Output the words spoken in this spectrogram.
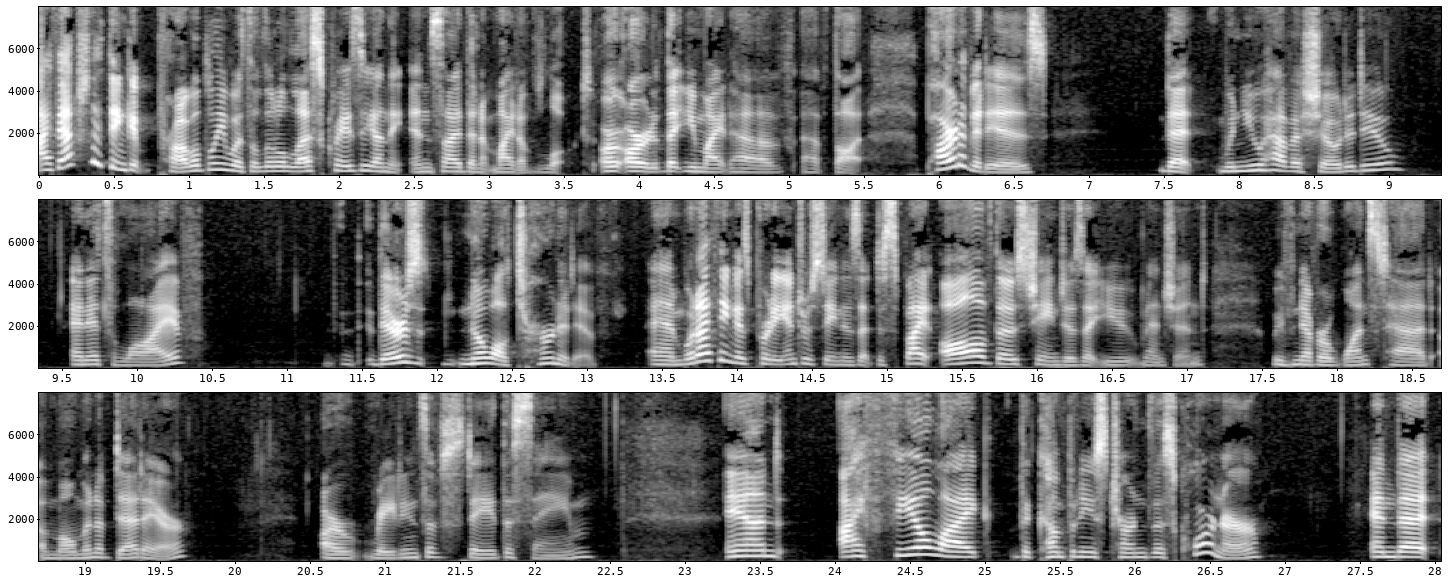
I actually think it probably was a little less crazy on the inside than it might have looked or, or that you might have, have thought. Part of it is that when you have a show to do and it's live, there's no alternative. And what I think is pretty interesting is that despite all of those changes that you mentioned, we've never once had a moment of dead air. Our ratings have stayed the same. And I feel like the company's turned this corner and that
